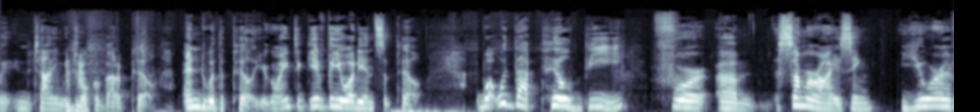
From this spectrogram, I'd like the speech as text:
in italian we mm-hmm. talk about a pill end with a pill you're going to give the audience a pill what would that pill be for um, summarizing your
